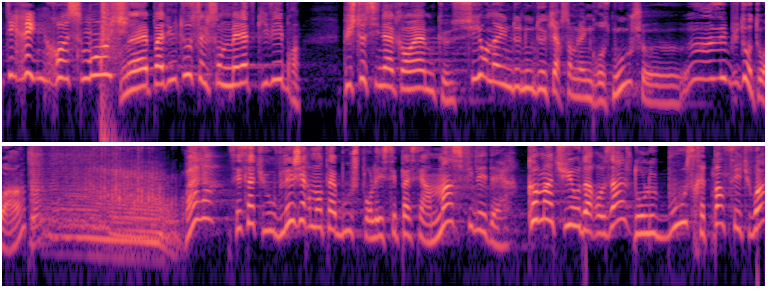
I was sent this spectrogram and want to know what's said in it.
On dirait une grosse mouche. Mais pas du tout, c'est le son de mes lèvres qui vibre. Puis je te signale quand même que si on a une de nous deux qui ressemble à une grosse mouche, euh, euh, c'est plutôt toi, hein Voilà, c'est ça, tu ouvres légèrement ta bouche pour laisser passer un mince filet d'air. Comme un tuyau d'arrosage dont le bout serait pincé, tu vois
